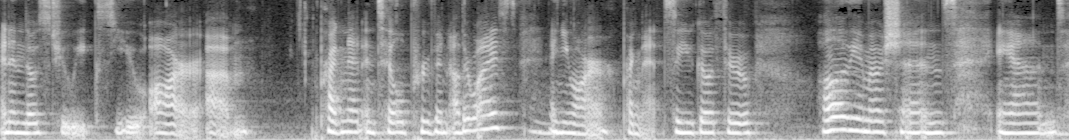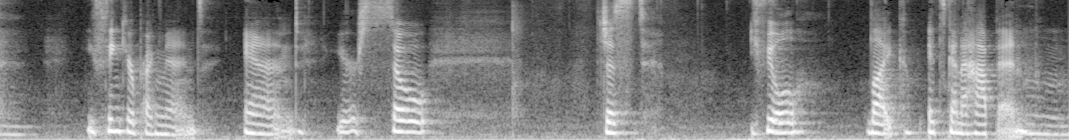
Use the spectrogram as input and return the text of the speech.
And in those two weeks, you are um, pregnant until proven otherwise, mm-hmm. and you are pregnant. So you go through all of the emotions, and mm-hmm. you think you're pregnant, and you're so just you feel like it's going to happen mm-hmm.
